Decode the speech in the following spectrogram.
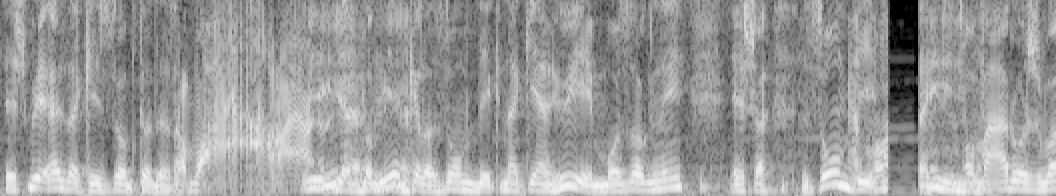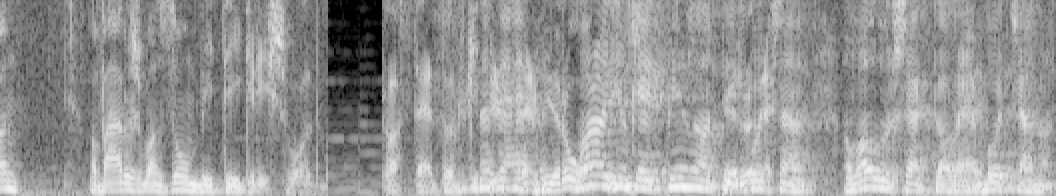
és mi, ezek is zomb, tudod, ez a... Igen, nem tudom, miért kell a zombiknek ilyen hülyén mozogni, és a zombi Ha- így a városban, a városban zombi tigris volt. Azt el tudod képzelni, maradjunk egy pillanatig, Ro- bocsánat, a valóság talán, bocsánat.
